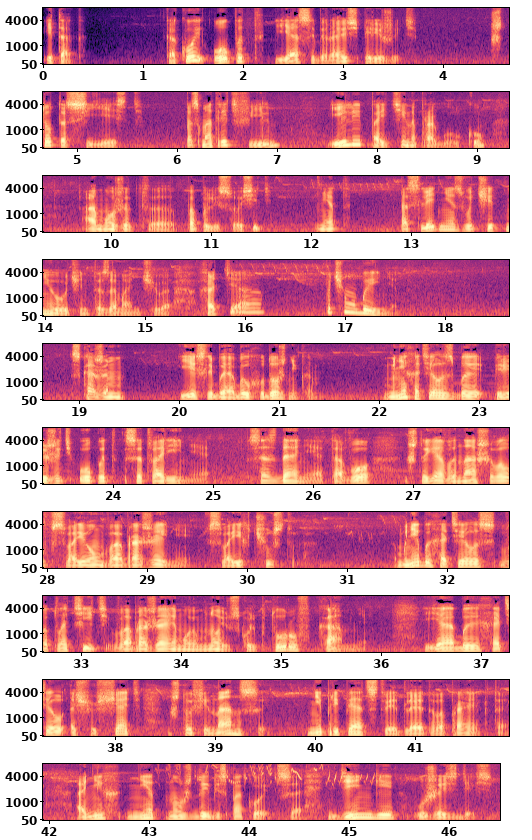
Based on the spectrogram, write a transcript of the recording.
Итак, какой опыт я собираюсь пережить? Что-то съесть, посмотреть фильм или пойти на прогулку, а может, э, попылесосить? Нет, последнее звучит не очень-то заманчиво, хотя почему бы и нет? Скажем, если бы я был художником, мне хотелось бы пережить опыт сотворения, создания того, что я вынашивал в своем воображении, в своих чувствах. Мне бы хотелось воплотить воображаемую мною скульптуру в камне. Я бы хотел ощущать, что финансы – не препятствие для этого проекта, о них нет нужды беспокоиться, деньги уже здесь.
